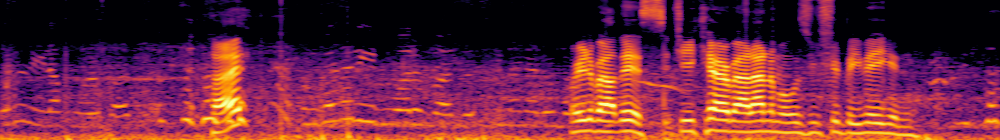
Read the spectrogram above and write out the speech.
I'm gonna read up more about this. Hey? I'm gonna read more about this I don't know. Read about this. If you care about animals, you should be vegan.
